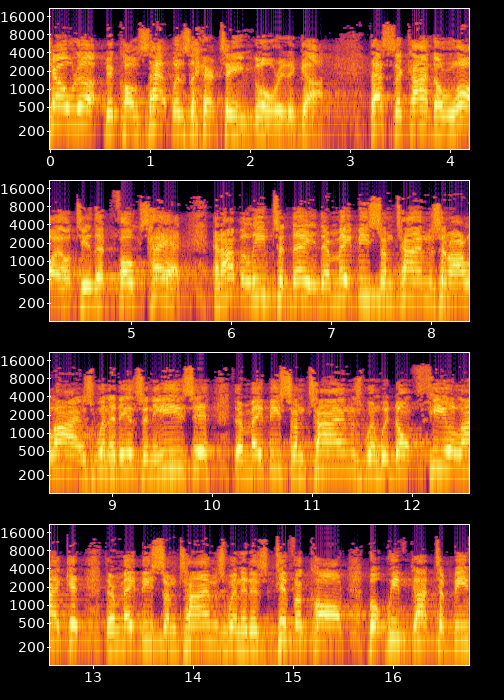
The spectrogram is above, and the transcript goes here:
showed up because that was their team. Glory to God. That's the kind of loyalty that folks had. And I believe today there may be some times in our lives when it isn't easy. There may be some times when we don't feel like it. There may be some times when it is difficult, but we've got to be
